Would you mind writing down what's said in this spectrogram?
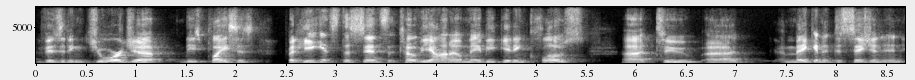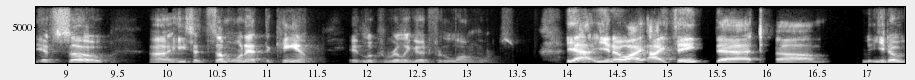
visiting Georgia, these places. But he gets the sense that Toviano may be getting close uh, to uh, making a decision. And if so, uh, he said someone at the camp, it looked really good for the Longhorns. Yeah, you know, I, I think that um, you know,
